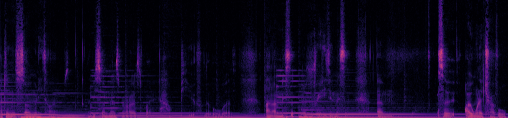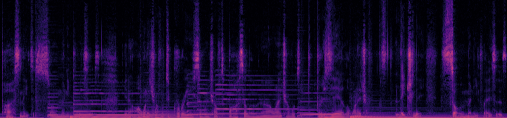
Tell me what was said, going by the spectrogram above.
I've done it so many times. I'd be so mesmerized by how beautiful it all was, and I miss it. I really do miss it. Um, so I want to travel personally to so many places. You know, I want to travel to Greece. I want to travel to Barcelona. I want to travel to Brazil. I want to travel to literally so many places.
